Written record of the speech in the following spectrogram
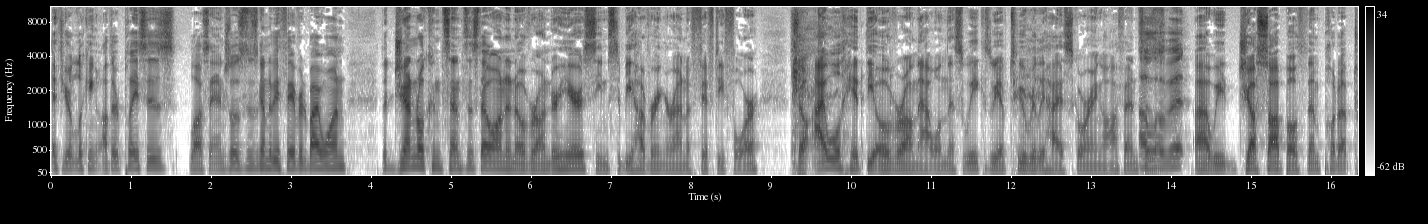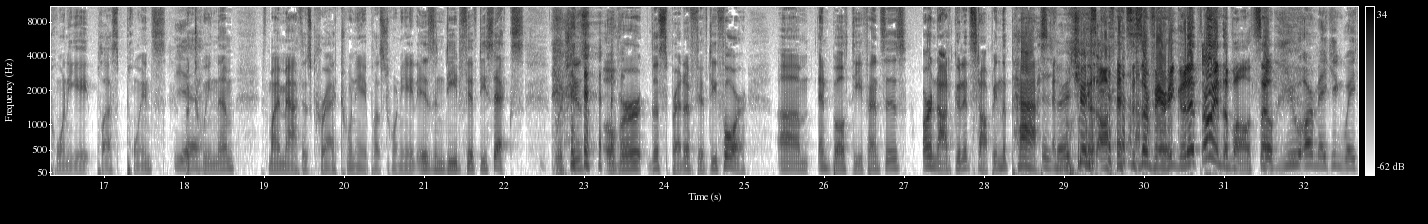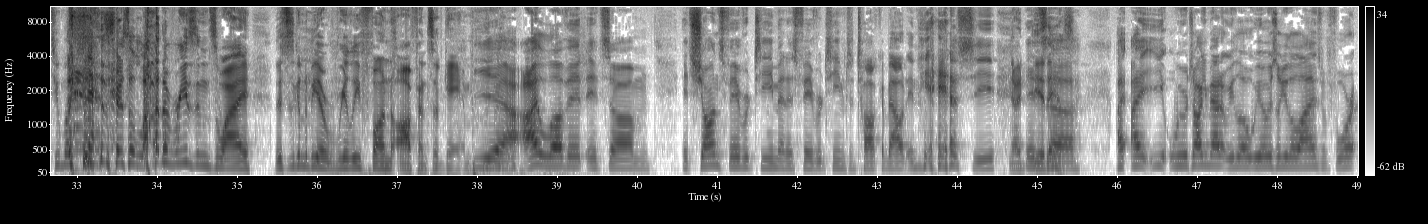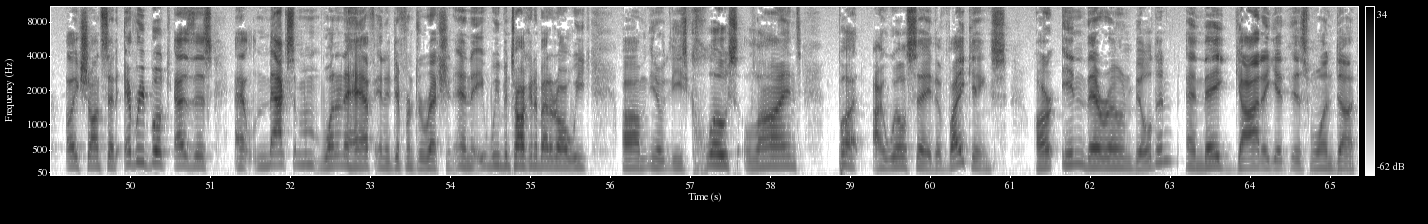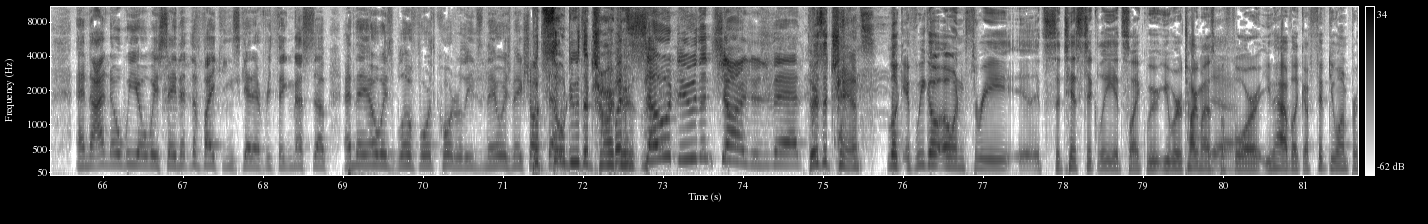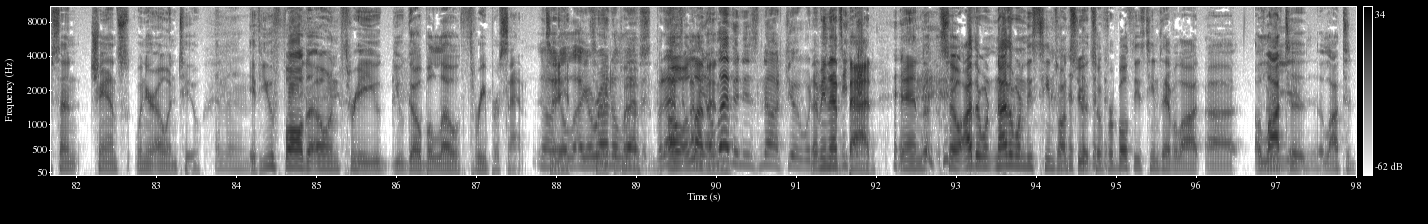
If you're looking other places, Los Angeles is going to be favored by one. The general consensus, though, on an over under here seems to be hovering around a 54. So I will hit the over on that one this week because we have two really high scoring offenses. I love it. Uh, we just saw both of them put up 28 plus points Yeah. between them. If my math is correct, 28 plus 28 is indeed 56, which is over the spread of 54. Um, and both defenses are not good at stopping the pass. It's and very both true. These offenses are very good at throwing the ball. So You are making way too much sense. there's a lot of reasons why this is going to be a really fun offensive game. yeah, I love it. It's um it's Sean's favorite team and his favorite team to talk about in the AFC. Yeah, it It's. Uh, I, I we were talking about it. We lo- we always look at the lines before. Like Sean said, every book has this at maximum one and a half in a different direction, and we've been talking about it all week. Um, you know these close lines, but I will say the Vikings are in their own building and they gotta get this one done. And I know we always say that the Vikings get everything messed up and they always blow fourth quarter leads and they always make Sean But so do the Chargers. But so do the Chargers, man. There's a chance. Look, if we go 0 and 3, it's statistically, it's like we you were talking about this Yeah. before. You have like a 51% chance when you're 0 and 2. And then If you fall to 0 and 3, you, you go below 3%. no, to like, hit- like around eleven. But oh, after, 11. I mean, eleven is not good. when I mean that's bad, and so either one, neither one of these teams wants to do it. So for both these teams, they have a lot, uh, a lot to, a lot to,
